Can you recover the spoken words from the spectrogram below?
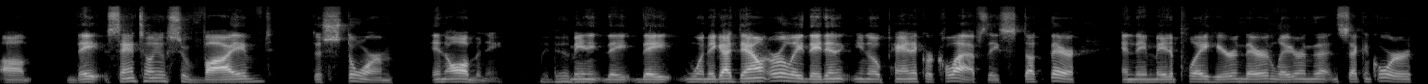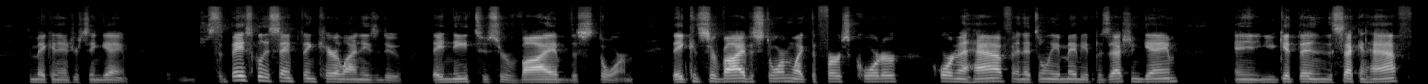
Um, they San Antonio survived the storm in Albany, They did. meaning they they when they got down early, they didn't you know panic or collapse. They stuck there, and they made a play here and there later in the second quarter to make an interesting game. So basically, the same thing Carolina needs to do. They need to survive the storm. They can survive the storm like the first quarter, quarter and a half, and it's only maybe a possession game, and you get that in the second half,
